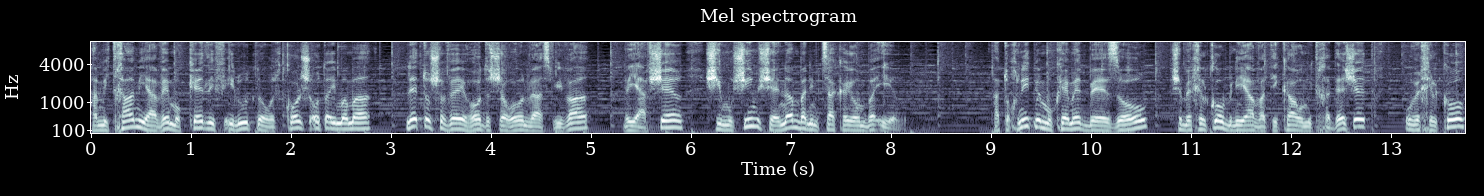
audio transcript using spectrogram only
המתחם יהווה מוקד לפעילות לאורך כל שעות היממה לתושבי הוד השרון והסביבה, ויאפשר שימושים שאינם בנמצא כיום בעיר. התוכנית ממוקמת באזור שבחלקו בנייה ותיקה ומתחדשת, ובחלקו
